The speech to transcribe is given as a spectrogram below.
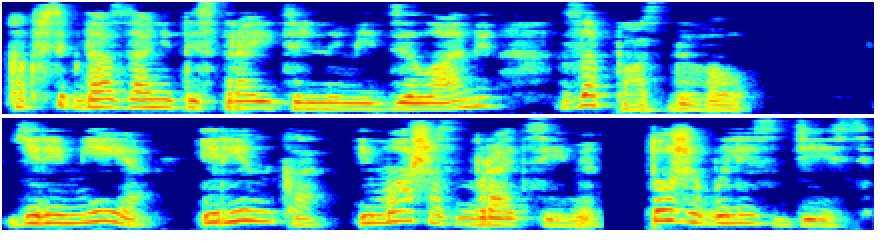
как всегда занятый строительными делами, запаздывал. Еремея, Иринка и Маша с братьями тоже были здесь.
